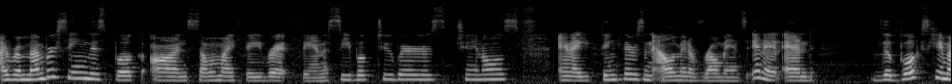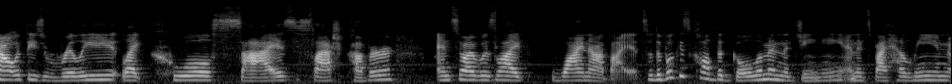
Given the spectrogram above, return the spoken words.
I remember seeing this book on some of my favorite fantasy booktubers channels, and I think there's an element of romance in it, and the books came out with these really like cool size slash cover, and so I was like, why not buy it? So the book is called The Golem and the Genie, and it's by Helene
